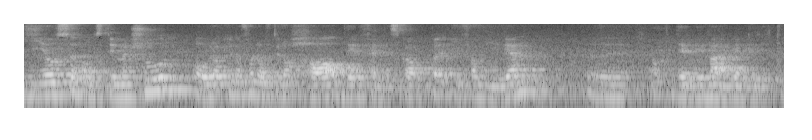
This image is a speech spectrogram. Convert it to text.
gi oss en åndsdimensjon over å kunne få lov til å ha det fellesskapet i familien. Eh, at det vil være veldig rikt.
